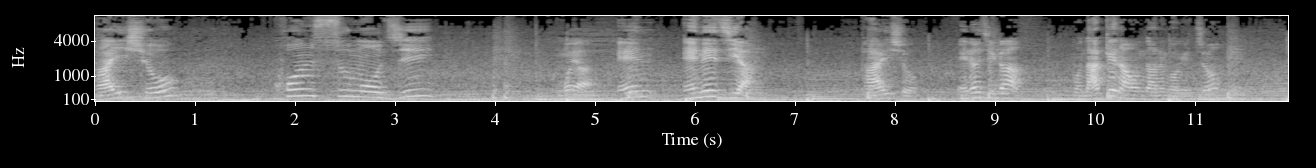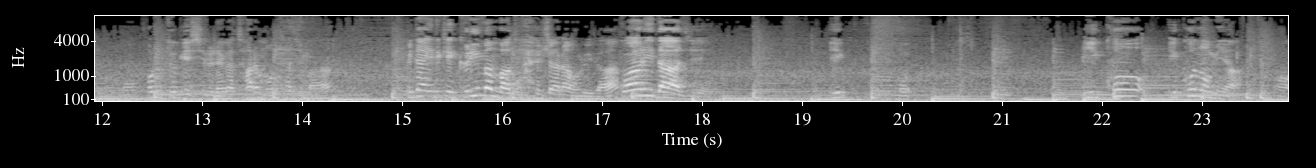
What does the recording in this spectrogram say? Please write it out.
baixo consumo de 뭐야? 엔 energia baixo. 에너지가 뭐 낮게 나온다는 거겠죠? 뭐, português를 내가 잘은 못하지만. 그냥 이렇게 그림만 봐도 알잖아 우리가. qualidade. 이 뭐 이코 이코노미아 어.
